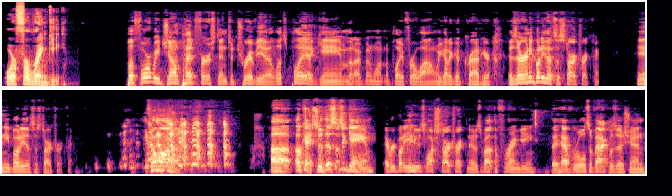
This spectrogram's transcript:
or Ferengi? Before we jump headfirst into trivia, let's play a game that I've been wanting to play for a while, and we got a good crowd here. Is there anybody that's a Star Trek fan? Anybody that's a Star Trek fan? Come on up. Uh, okay, so this is a game. Everybody who's watched Star Trek knows about the Ferengi. They have rules of acquisition.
